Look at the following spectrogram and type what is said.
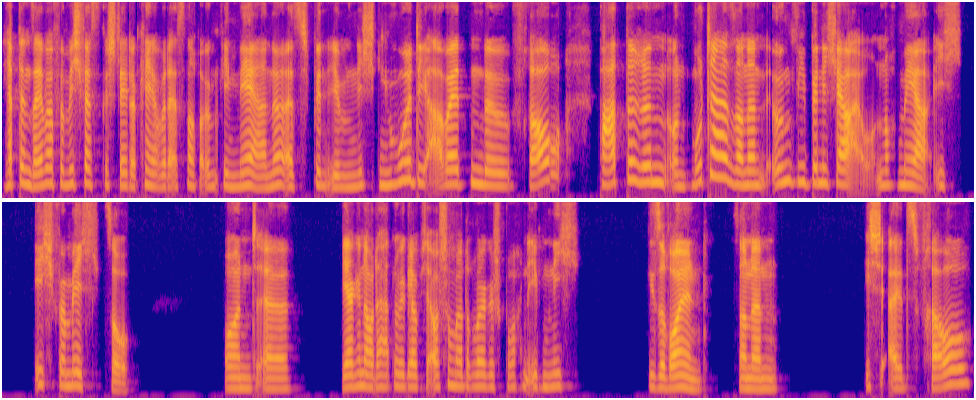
ich habe dann selber für mich festgestellt, okay, aber da ist noch irgendwie mehr, ne? Also ich bin eben nicht nur die arbeitende Frau, Partnerin und Mutter, sondern irgendwie bin ich ja auch noch mehr. Ich, ich für mich so. Und äh, ja, genau, da hatten wir, glaube ich, auch schon mal drüber gesprochen, eben nicht diese Rollen, sondern ich als Frau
